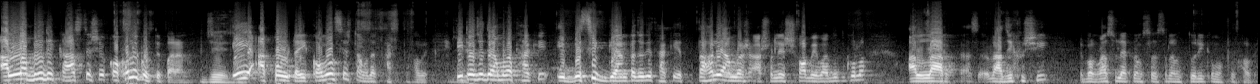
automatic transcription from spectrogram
আল্লাহ বিরোধী কাজটা সে কখনোই করতে পারে না। এই আকলটা এই কমন সেন্সটা আমাদের থাকতে হবে এটা যদি আমরা থাকি এই বেসিক জ্ঞানটা যদি থাকে তাহলে আমরা আসলে সব ইবাদতগুলো আল্লাহর রাজি খুশি এবং রাসুল আকরম সাল্লাম তরিকে মফিক হবে।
